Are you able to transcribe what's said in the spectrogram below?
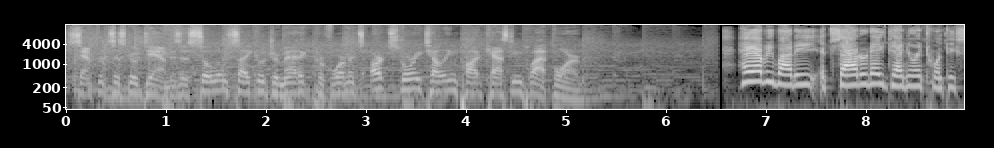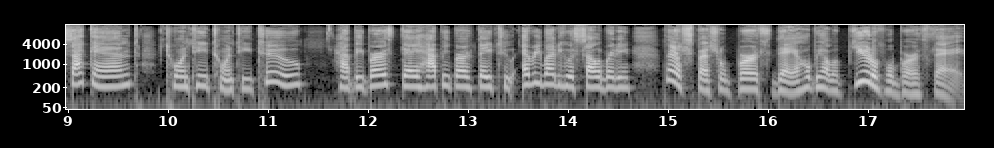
San Francisco Dam is a solo psychodramatic performance art storytelling podcasting platform. Hey, everybody, it's Saturday, January 22nd, 2022. Happy birthday. Happy birthday to everybody who is celebrating their special birthday. I hope you have a beautiful birthday.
